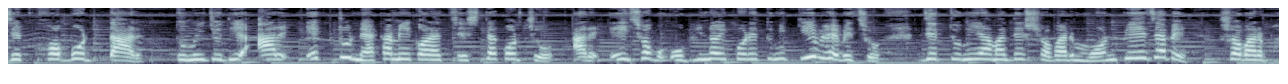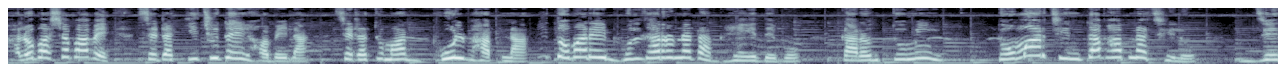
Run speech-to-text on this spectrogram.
যে খবরদার তুমি যদি আর একটু ন্যাকামি করার চেষ্টা করছ, আর এই সব অভিনয় করে তুমি কি ভেবেছো? যে তুমি আমাদের সবার মন পেয়ে যাবে, সবার ভালোবাসা পাবে, সেটা কিছুতেই হবে না। সেটা তোমার ভুল ভাবনা। তোমার এই ভুল ধারণাটা ভেঙে দেব। কারণ তুমি তোমার চিন্তা ভাবনা ছিল যে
